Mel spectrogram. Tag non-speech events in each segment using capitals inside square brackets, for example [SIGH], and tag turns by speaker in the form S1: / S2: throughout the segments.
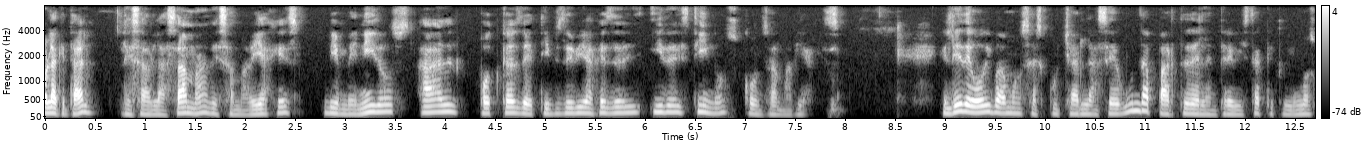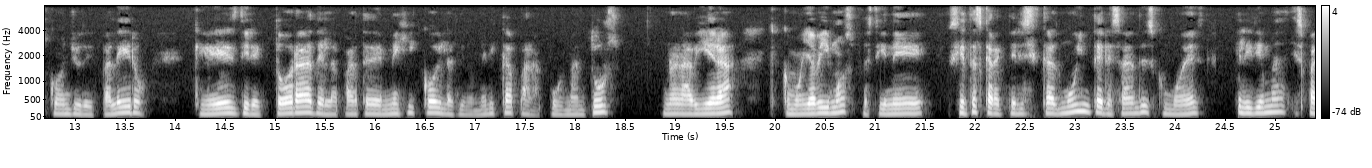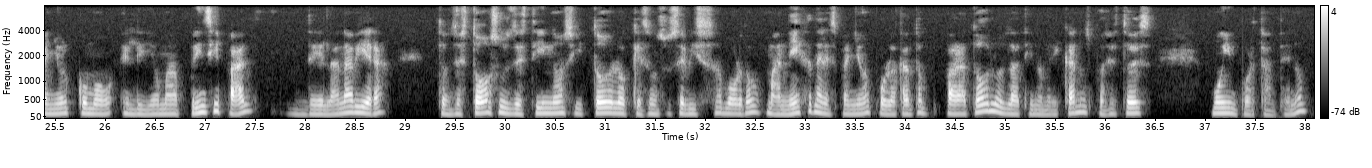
S1: Hola, ¿qué tal? Les habla Sama de Sama Viajes. Bienvenidos al podcast de tips de viajes y destinos con Sama Viajes. El día de hoy vamos a escuchar la segunda parte de la entrevista que tuvimos con Judith Palero, que es directora de la parte de México y Latinoamérica para Pullman Tours, una naviera que como ya vimos pues tiene ciertas características muy interesantes como es el idioma español como el idioma principal de la naviera entonces todos sus destinos y todo lo que son sus servicios a bordo manejan el español, por lo tanto para todos los latinoamericanos pues esto es muy importante, ¿no?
